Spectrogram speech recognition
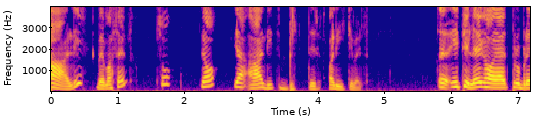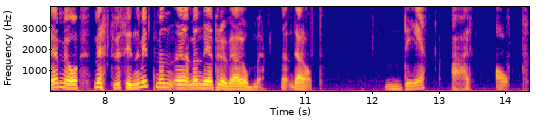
ærlig med meg selv. Så ja, jeg er litt bitter allikevel. Eh, I tillegg har jeg et problem med å mestre sinnet mitt, men, eh, men det prøver jeg å jobbe med. Det er alt. Det er alt.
